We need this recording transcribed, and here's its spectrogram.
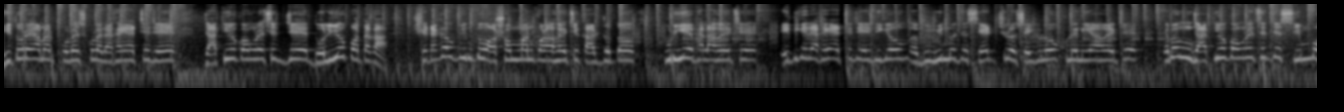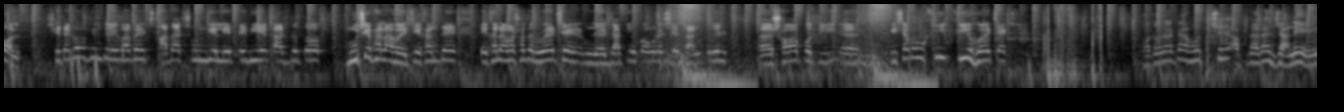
ভিতরে আমরা প্রবেশ করলে দেখা যাচ্ছে যে, জাতীয় কংগ্রেসের যে দলীয় পতাকা সেটাকেও কিন্তু অসম্মান করা হয়েছে, কার্যত পুড়িয়ে ফেলা হয়েছে। এদিকে দেখা যাচ্ছে যে এদিকেও বিভিন্ন যে সেট ছিল সেইগুলোও খুলে নেওয়া হয়েছে এবং জাতীয় কংগ্রেসের যে সিম্বল সেটাকেও কিন্তু এভাবে সাদা চুন দিয়ে লেপে দিয়ে কার্যত মুছে ফেলা হয়েছে। এখান থেকে, এখানে আমার সাথে রয়েছে জাতীয় কংগ্রেসের ডানকুনির সভাপতি। হিসাবেও কি কি হয়েছে? ঘটনাটা হচ্ছে, আপনারা জানেন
